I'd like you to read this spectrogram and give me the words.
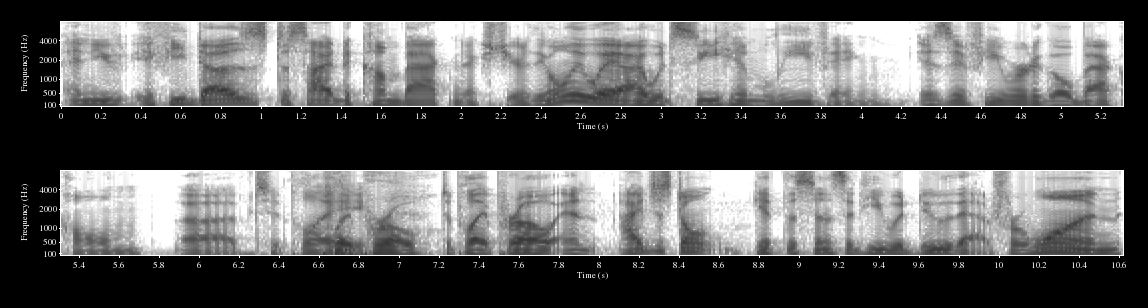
and you if he does decide to come back next year, the only way I would see him leaving is if he were to go back home uh, to play, play pro. to play pro, and I just don't get the sense that he would do that. For one,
